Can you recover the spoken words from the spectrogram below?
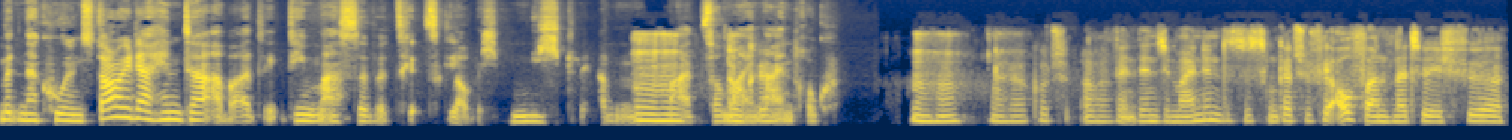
mit einer coolen Story dahinter, aber die, die Masse wird es jetzt, glaube ich, nicht werden, mhm. mal zu meinem okay. Eindruck. Mhm. Ja, gut. Aber wenn, wenn Sie meinen, das ist ein ganz schön viel Aufwand natürlich für,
